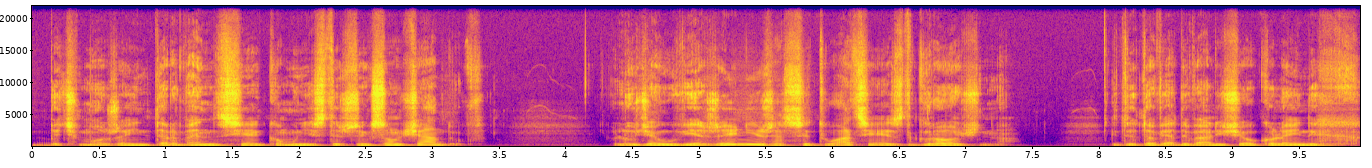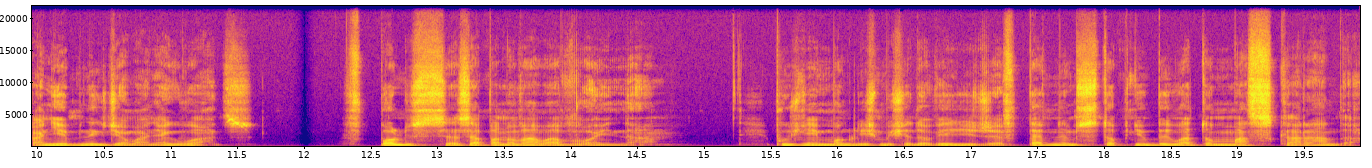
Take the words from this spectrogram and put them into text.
być może interwencję komunistycznych sąsiadów. Ludzie uwierzyli, że sytuacja jest groźna gdy dowiadywali się o kolejnych haniebnych działaniach władz. W Polsce zapanowała wojna. Później mogliśmy się dowiedzieć, że w pewnym stopniu była to maskarada,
